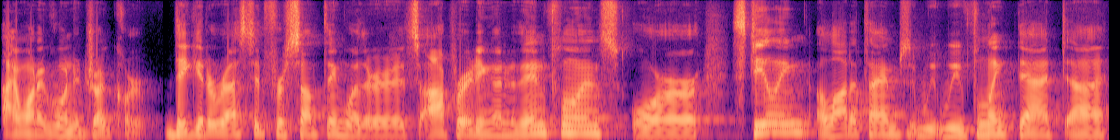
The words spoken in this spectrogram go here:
I want to go into drug court. They get arrested for something, whether it's operating under the influence or stealing. A lot of times we, have linked that, uh,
